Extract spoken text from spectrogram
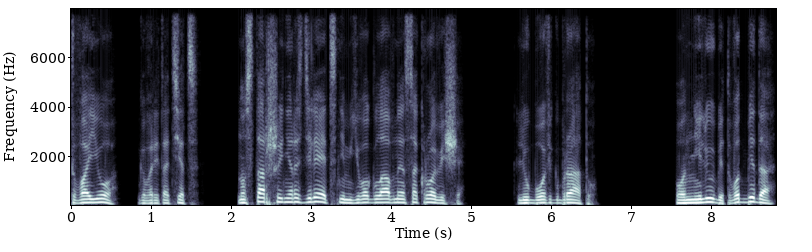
твое», — говорит отец, но старший не разделяет с ним его главное сокровище — любовь к брату. Он не любит, вот беда,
